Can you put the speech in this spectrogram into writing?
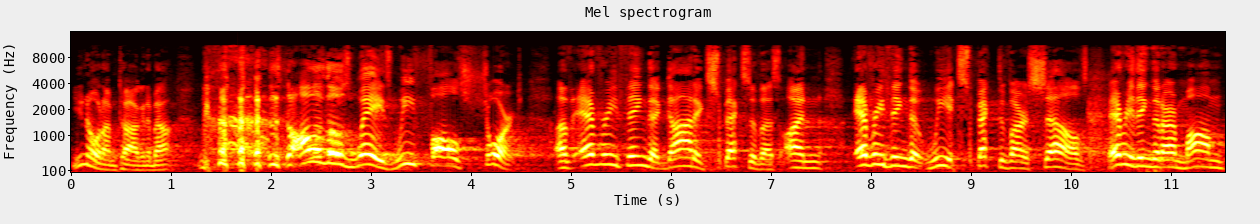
you know what I'm talking about. all of those ways we fall short of everything that God expects of us, on everything that we expect of ourselves, everything that our mom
